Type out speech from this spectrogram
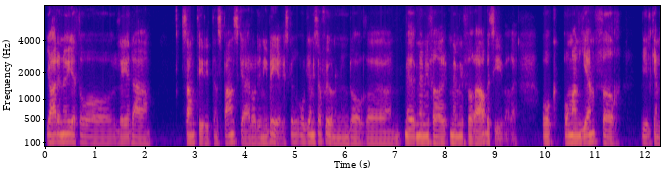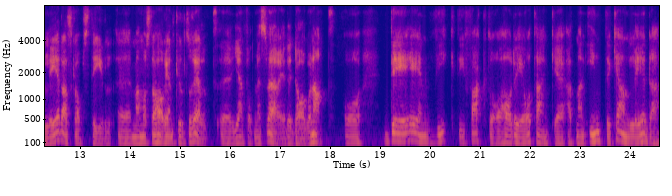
jag hade nöjet att leda samtidigt den spanska eller den iberiska organisationen under, eh, med, med, min för, med min förra arbetsgivare. Och om man jämför vilken ledarskapsstil man måste ha rent kulturellt jämfört med Sverige, det är dag och natt. Och det är en viktig faktor att ha det i åtanke att man inte kan leda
